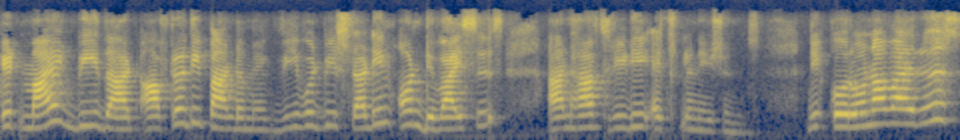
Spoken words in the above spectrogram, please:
It might be that after the pandemic, we would be studying on devices and have 3D explanations. The coronavirus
